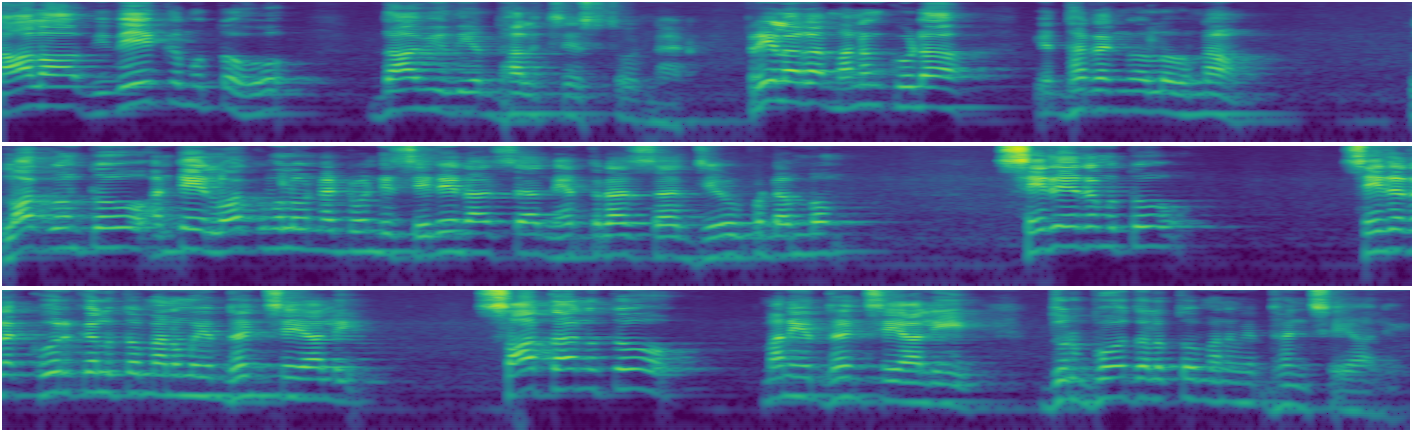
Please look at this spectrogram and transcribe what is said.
చాలా వివేకముతో దావీదు యుద్ధాలు చేస్తూ ఉన్నాడు. ప్రియులరా మనం కూడా యుద్ధ రంగంలో ఉన్నాం. లోకంతో అంటే లోకంలో ఉన్నటువంటి శరీరాశ నేత్రాశ జీవపడంబం శరీరముతో శరీర కోరికలతో మనం యుద్ధం చేయాలి. సాతానుతో మనం యుద్ధం చేయాలి. దుర్బోధలతో మనం యుద్ధం చేయాలి.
